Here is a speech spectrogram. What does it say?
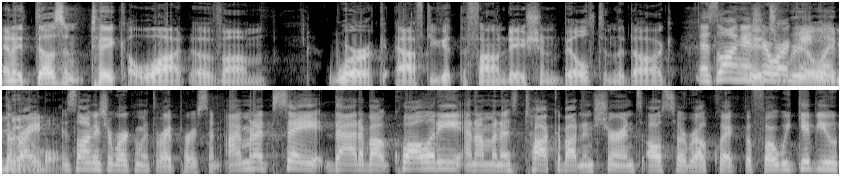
And it doesn't take a lot of um, work after you get the foundation built in the dog. As long as you're working really with the minimal. right, as long as you're working with the right person. I'm going to say that about quality, and I'm going to talk about insurance also real quick before we give you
